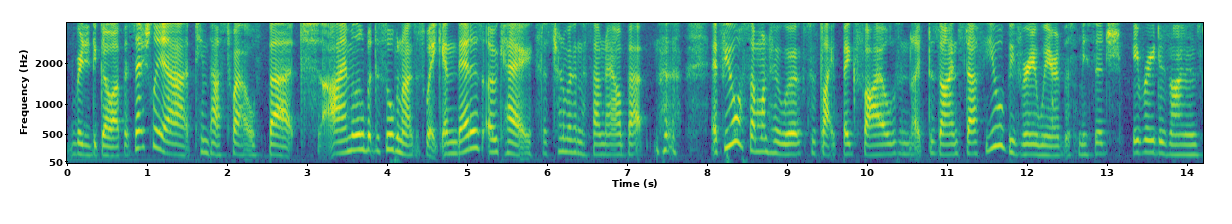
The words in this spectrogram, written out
ready to go up. It's actually uh, 10 past 12, but I'm a little bit disorganized this week, and that is okay. Just trying to work on the thumbnail, but if you're someone who works with like big files and like design stuff, you will be very aware of this message. Every designer's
